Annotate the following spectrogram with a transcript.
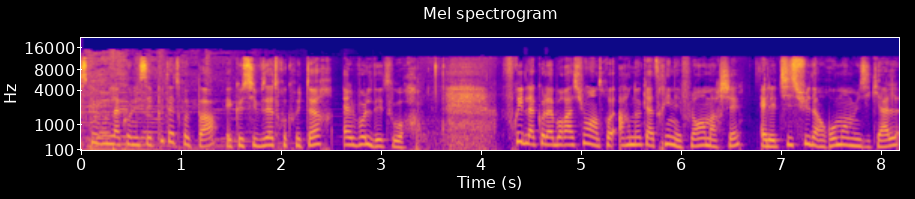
Parce que vous ne la connaissez peut-être pas et que si vous êtes recruteur, elle vaut le détour. Fruit de la collaboration entre Arnaud Catherine et Florent Marchais, elle est issue d'un roman musical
